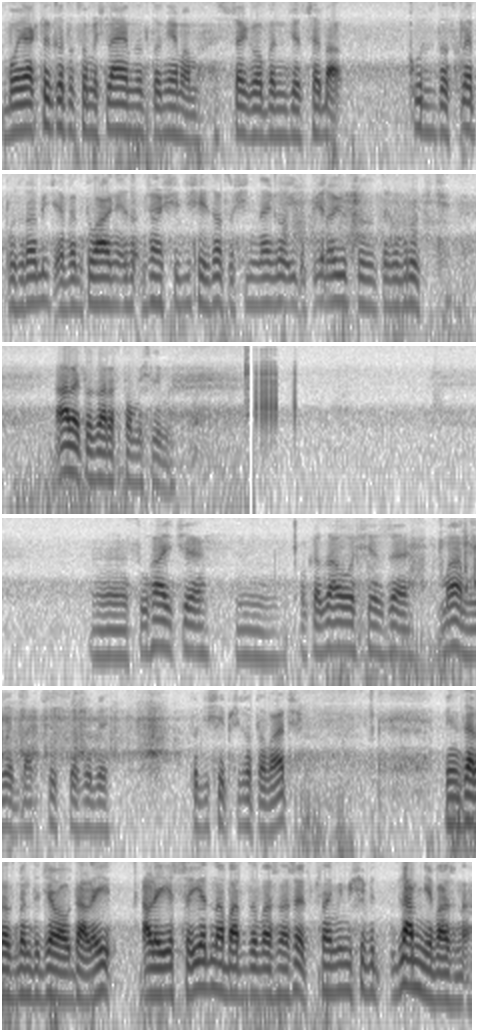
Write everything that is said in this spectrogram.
Bo jak tylko to co myślałem, no to nie mam z czego będzie trzeba kurs do sklepu zrobić, ewentualnie wziąć się dzisiaj za coś innego i dopiero jutro do tego wrócić. Ale to zaraz pomyślimy. E, Słuchajcie, mm, okazało się, że mam jednak wszystko, żeby to dzisiaj przygotować. Więc zaraz będę działał dalej. Ale jeszcze jedna bardzo ważna rzecz, przynajmniej mi się dla mnie ważna.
